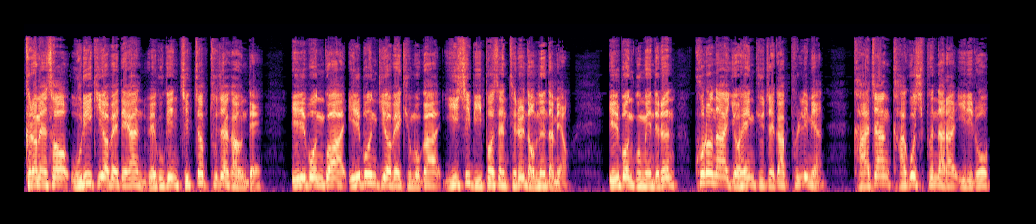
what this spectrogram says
그러면서 우리 기업에 대한 외국인 직접 투자 가운데 일본과 일본 기업의 규모가 22%를 넘는다며 일본 국민들은 코로나 여행 규제가 풀리면 가장 가고 싶은 나라 1위로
